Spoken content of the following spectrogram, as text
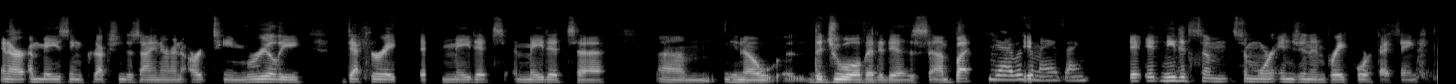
and our amazing production designer and art team really decorated it made it made it uh, um, you know the jewel that it is uh, but Yeah, it was it- amazing. it, it needed some some more engine and brake work i think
